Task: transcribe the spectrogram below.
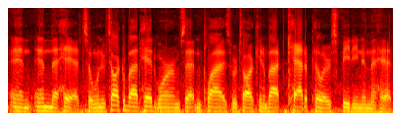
and, and the head. So when we talk about headworms, that implies we're talking about caterpillars feeding in the head.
